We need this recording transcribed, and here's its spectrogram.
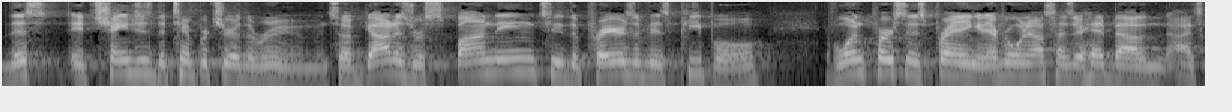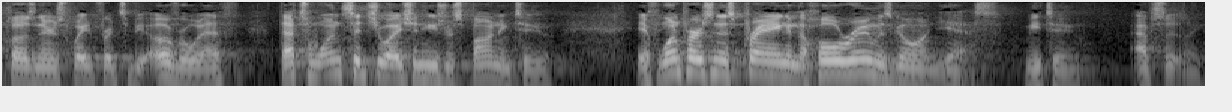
this it changes the temperature of the room. And so if God is responding to the prayers of his people, if one person is praying and everyone else has their head bowed and eyes closed and they're just waiting for it to be over with, that's one situation he's responding to. If one person is praying and the whole room is going, Yes, me too. Absolutely.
